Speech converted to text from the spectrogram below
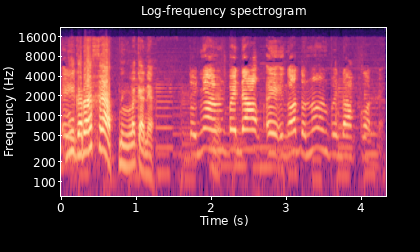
เอนี่ก็ได้คาบหนึ่งแล้วกันเนี่ย ตัวใหญ่มันไปดักเองก็ตัวนั้นมันไปดักก่อนเนี่ย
